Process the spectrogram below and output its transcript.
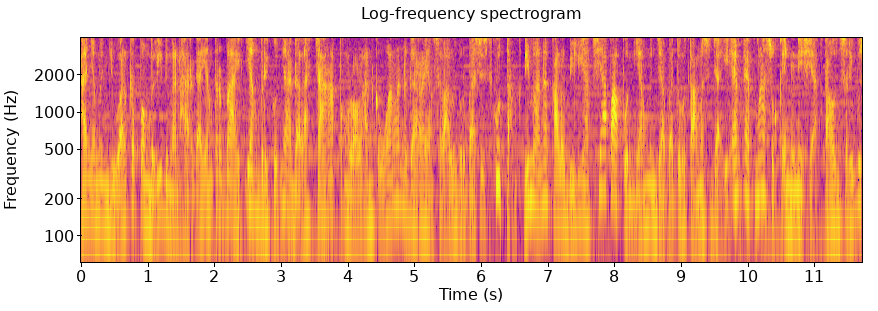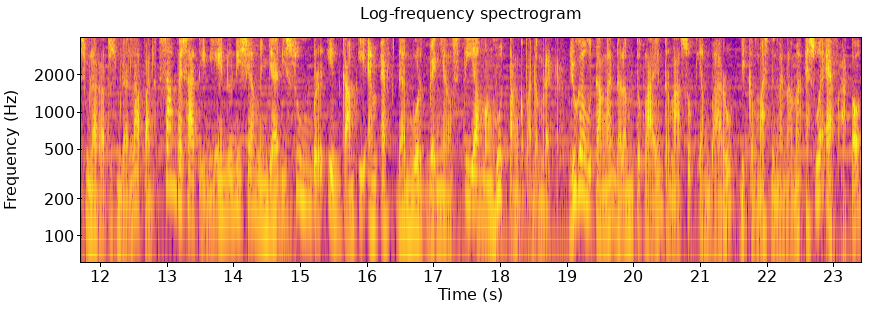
hanya menjual ke pembeli dengan harga yang terbaik. Yang berikutnya adalah cara pengelolaan keuangan negara yang selalu berbasis hutang. Di mana kalau dilihat siapa pun yang menjabat terutama sejak IMF masuk ke Indonesia tahun 1998 sampai saat ini Indonesia menjadi sumber income IMF dan World Bank yang setia menghutang kepada mereka. Juga hutangan dalam bentuk lain termasuk yang baru dikemas dengan nama SWF atau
